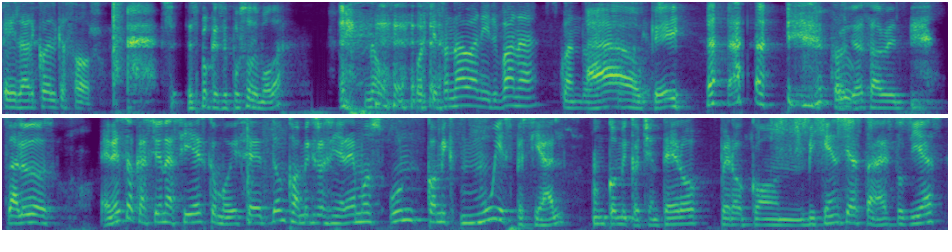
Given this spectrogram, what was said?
el arco del cazador. ¿Es porque se puso de moda? No, porque sonaba Nirvana cuando. Ah, ok. pues ya saben. Saludos. En esta ocasión, así es como dice Don Comics, reseñaremos un cómic muy especial, un cómic ochentero, pero con vigencia hasta estos días.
